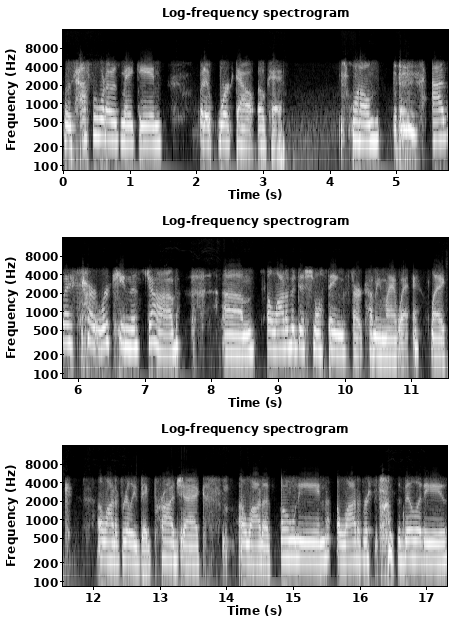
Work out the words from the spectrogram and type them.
It was half of what I was making, but it worked out okay. Well, as I start working this job, um, a lot of additional things start coming my way, like a lot of really big projects, a lot of owning, a lot of responsibilities.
